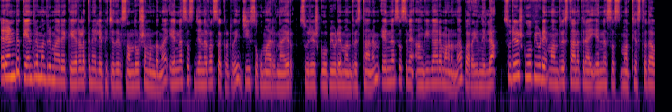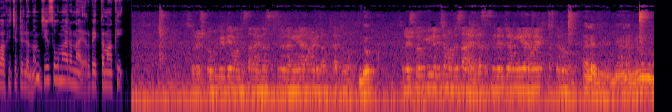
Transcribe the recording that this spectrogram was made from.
രണ്ട് കേന്ദ്രമന്ത്രിമാരെ കേരളത്തിന് ലഭിച്ചതിൽ സന്തോഷമുണ്ടെന്ന് എൻ എസ് എസ് ജനറൽ സെക്രട്ടറി ജി സുകുമാരൻ നായർ. സുരേഷ് ഗോപിയുടെ മന്ത്രിസ്ഥാനം എൻ എസ് എസിന് അംഗീകാരമാണെന്ന് പറയുന്നില്ല. സുരേഷ് ഗോപിയുടെ മന്ത്രിസ്ഥാനത്തിനായി എൻ എസ് എസ് മധ്യസ്ഥത വഹിച്ചിട്ടില്ലെന്നും ജി സുകുമാരൻ നായർ വ്യക്തമാക്കി. സുരേഷ് ഗോപിക്ക് കിട്ടിയ മന്ത്രിസ്ഥാനം എൻ എസ് എസിന്റെ ഒരു അംഗീകാരമായിട്ട് കരുതുന്നുണ്ട്? സുരേഷ് ഗോപിക്ക് ലഭിച്ച മന്ത്രിസ്ഥാനം എൻ എസ് എസിന് ലഭിച്ച അംഗീകാരമായി കരുതുന്നുണ്ട്? അല്ല ഞാൻ അങ്ങനൊന്നും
